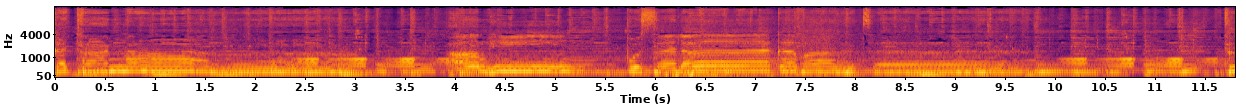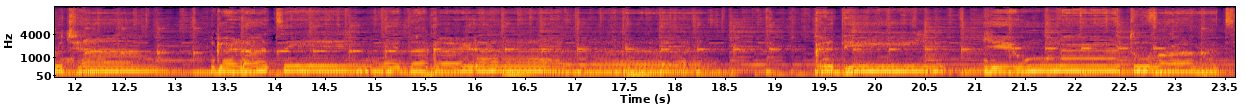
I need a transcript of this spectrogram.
कथांना आम्ही पुसल कवाच तुझ्या गडाचे दगड. कधी येऊन तू वाच.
